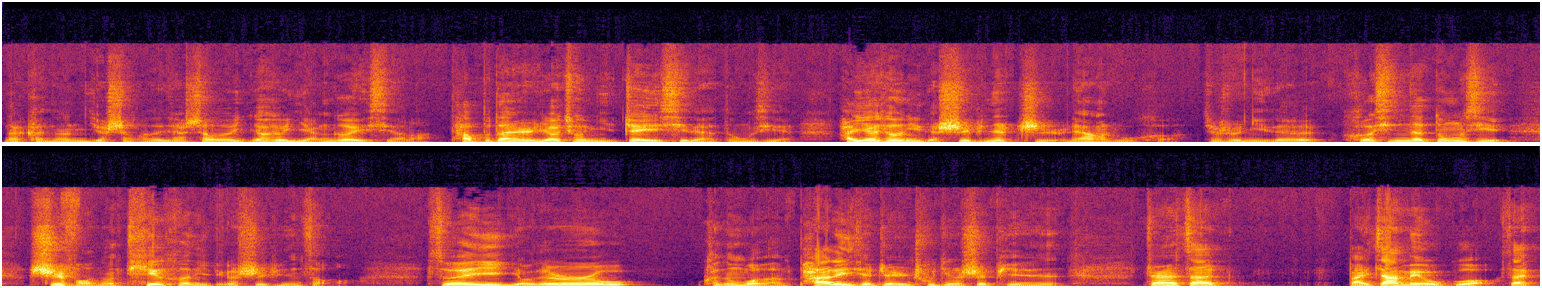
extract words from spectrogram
那可能你就审核的就稍微要求严格一些了。它不单是要求你这一系列的东西，还要求你的视频的质量如何，就是你的核心的东西是否能贴合你这个视频走。所以有的时候可能我们拍了一些真人出镜视频，但是在百家没有过，在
